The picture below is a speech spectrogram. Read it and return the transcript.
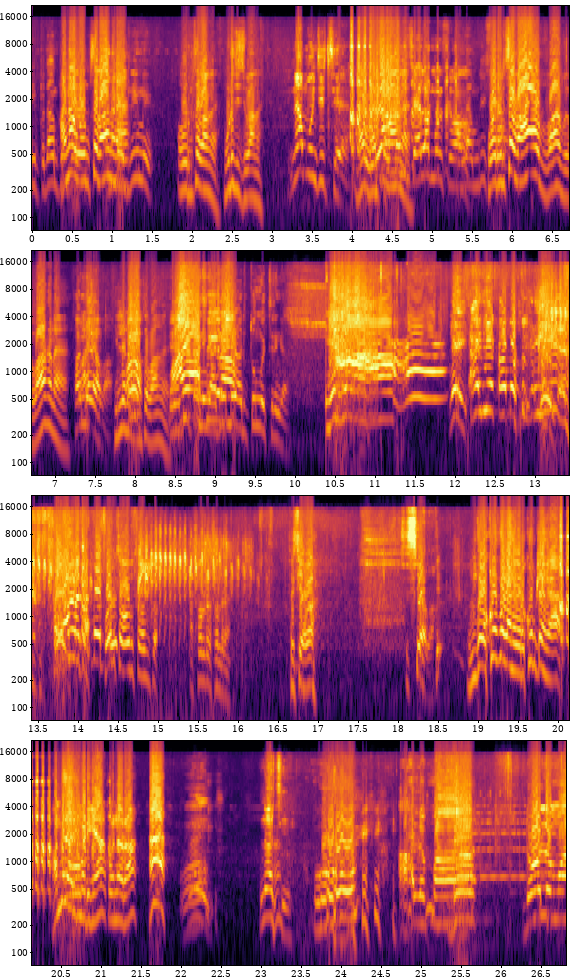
இப்பதான் அண்ணா நிமிஷம் வாங்க ட்ரீம் ஒரு நிமிஷம் வாங்க முடிஞ்சிச்சு வாங்க என்ன முடிஞ்சிச்சு ஒரு நிமிஷம் வா வா வாங்கண்ணே. இல்ல நிமிஷம் வாங்க. தூங்க வச்சிருங்க. சொல்றேன் சொல்றேன். சசியா வா. சிஷ்யாவா உங்களை கூப்பிடலாங்க இவரை கூப்பிட்டாங்க. அம்மளா இருக்க மாட்டீங்க கொஞ்ச நேரம்? என்னாச்சு? ஆலுமா டோலுமா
